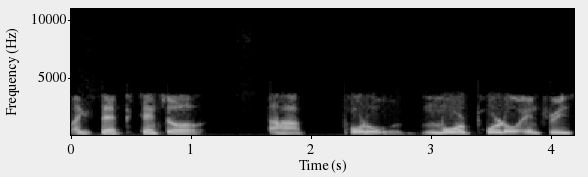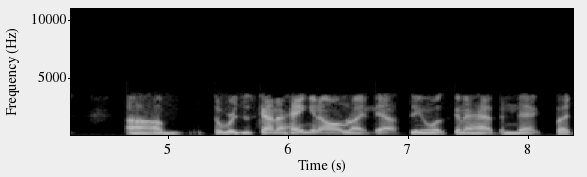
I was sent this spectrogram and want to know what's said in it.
like I said, potential, uh, portal, more portal entries. Um, so we're just kind of hanging on right now, seeing what's going to happen next. But,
